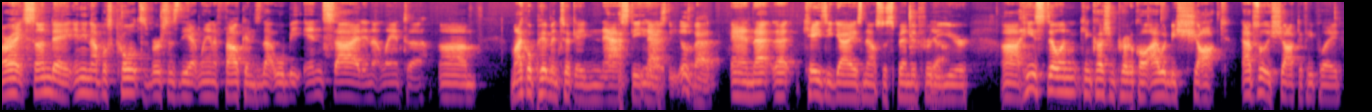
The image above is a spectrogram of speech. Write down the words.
All right, Sunday, Indianapolis Colts versus the Atlanta Falcons. That will be inside in Atlanta. Um, Michael Pittman took a nasty hit. Nasty. It was bad. and that that Kazee guy is now suspended for Yeah. the year. Uh, he's still in concussion protocol. I would be shocked, absolutely shocked if he played.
